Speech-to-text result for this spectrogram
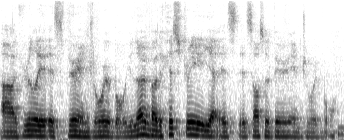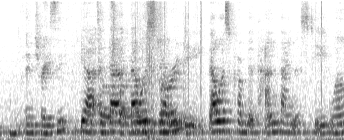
Uh, really, it's very enjoyable. You learn about the history, yeah, it's, it's also very enjoyable. Mm-hmm. And Tracey? Yeah, and that, that was story? from the that was from the Tang Dynasty, one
